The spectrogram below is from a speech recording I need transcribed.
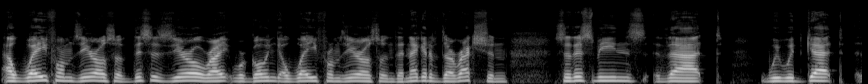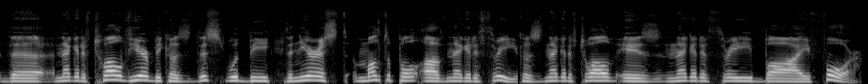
away from 0, so if this is 0, right, we're going away from 0, so in the negative direction. So this means that we would get the negative 12 here because this would be the nearest multiple of negative 3 because negative 12 is negative 3 by 4.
